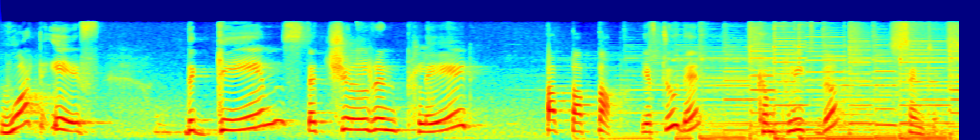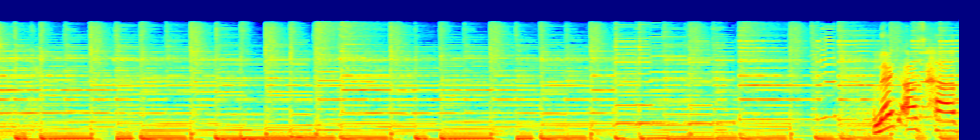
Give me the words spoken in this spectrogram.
what if the games that children played up up up you have to then complete the sentence Let us have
